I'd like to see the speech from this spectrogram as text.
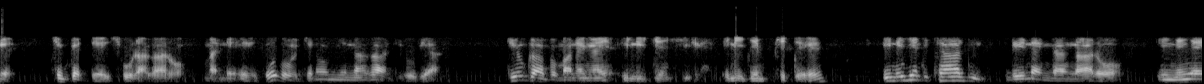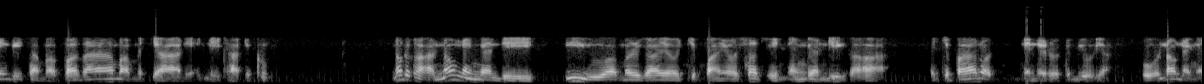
နဲ့ချင်းကပ်တယ်ဆိုတာကတော့မှန်တယ်သို့တော့ကျွန်တော်မြင်တာကဒီလိုဗျာတရုတ်ကဗမာနိုင်ငံရဲ့ intelligence ရှိတယ် intelligence ဖြစ်တယ် intelligence တခြားဒေသနိုင်ငံကတော့ဒီငញ្ញင်းကိစ္စမှာဘာသာမှမကြားတဲ့အနေအထားတစ်ခုနောက်တစ်ခါအနောက်နိုင်ငံတွေ EU အမေရိကရောဂျပန်ရောစသဖြင့်နိုင်ငံတွေကဂျပန်တော့ နည်းနည်းတော့တမျိုးပြဟိုအနောက်နိုင်ငံ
